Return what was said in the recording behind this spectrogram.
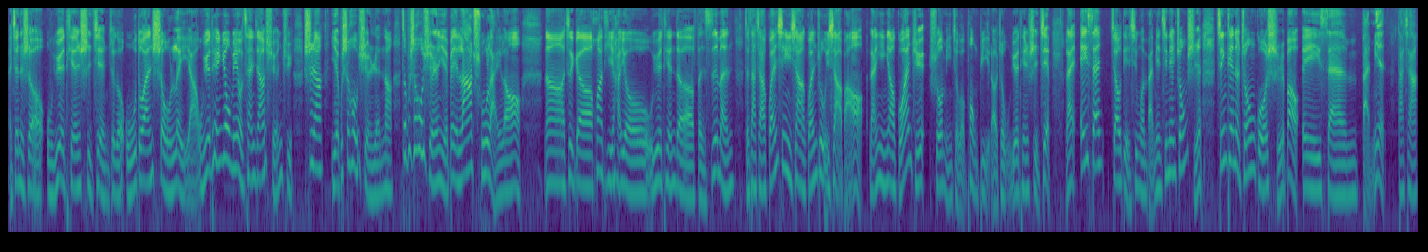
哎，真的是哦，五月天事件这个无端受累呀！五月天又没有参加选举，是啊，也不是候选人呐、这不是候选人也被拉出来了哦。那这个话题。还有五月天的粉丝们，这大家关心一下、关注一下吧。哦，蓝营要国安局说明这个碰壁了，这五月天事件。来 A 三焦点新闻版面，今天中时，今天的中国时报 A 三版面。大家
